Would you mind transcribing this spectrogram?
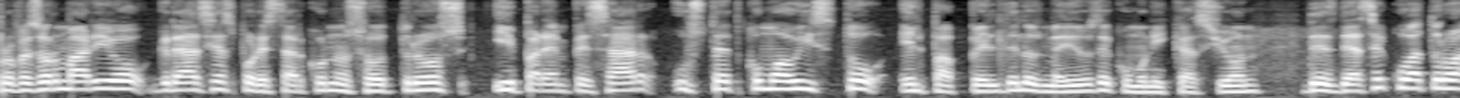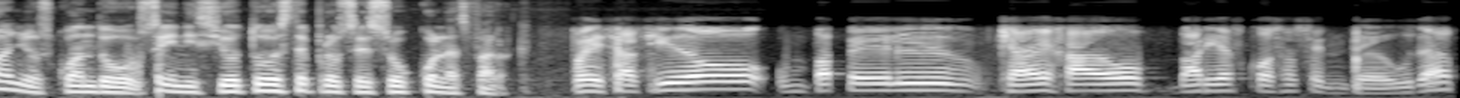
Profesor Mario, gracias por estar con nosotros y para empezar, ¿usted cómo ha visto el papel de los medios de comunicación desde hace cuatro años cuando se inició todo este proceso con las FARC? Pues ha sido un papel que ha dejado varias cosas en deuda.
